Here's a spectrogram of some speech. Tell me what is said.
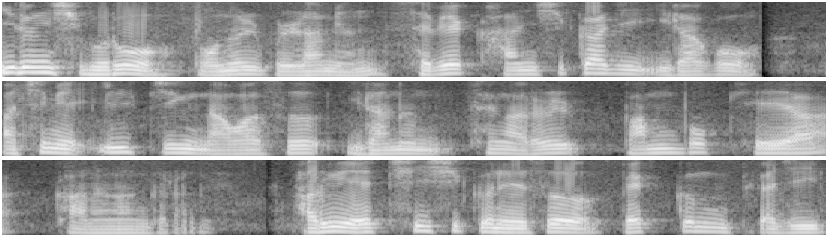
이런 식으로 돈을 벌려면 새벽 1시까지 일하고 아침에 일찍 나와서 일하는 생활을 반복해야 가능한 거란 거예요. 하루에 70건에서 100건까지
